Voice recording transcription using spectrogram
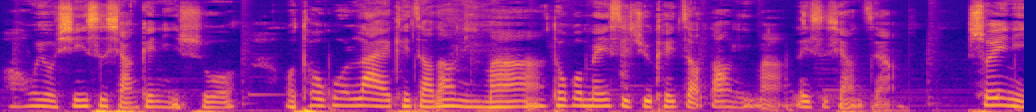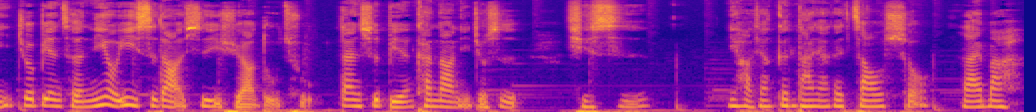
啊，我有心事想跟你说，我透过 Line 可以找到你吗？透过 Message 可以找到你吗？类似像这样，所以你就变成你有意识到自己需要独处，但是别人看到你就是其实你好像跟大家在招手，来吧，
